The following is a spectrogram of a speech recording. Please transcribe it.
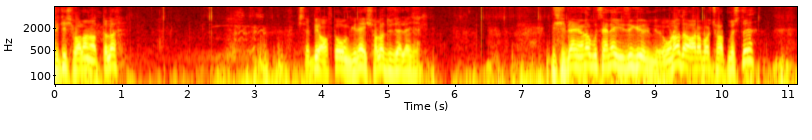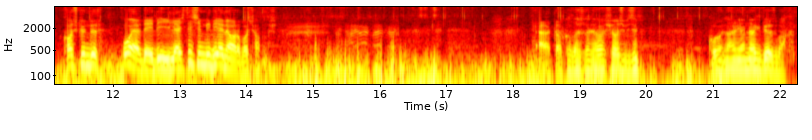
Dikiş falan attılar. İşte bir hafta 10 güne inşallah düzelecek. Dişiden yana bu sene yüzü gülmüyor. Ona da araba çarpmıştı. Kaç gündür o evdeydi iyileşti. Şimdi diğerine araba çarpmış. Evet arkadaşlar yavaş yavaş bizim koyunların yanına gidiyoruz bakın.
